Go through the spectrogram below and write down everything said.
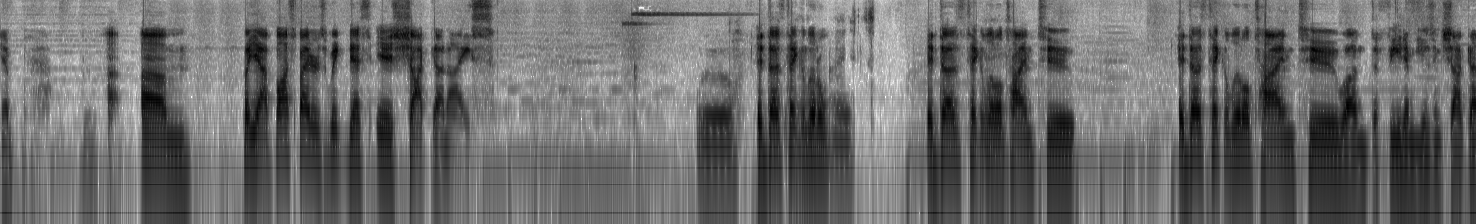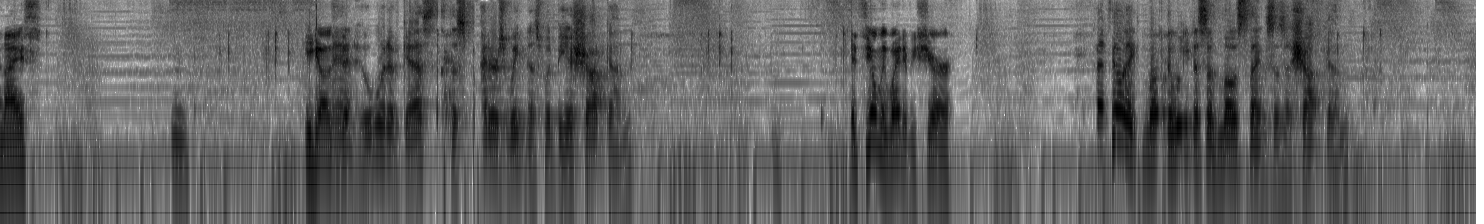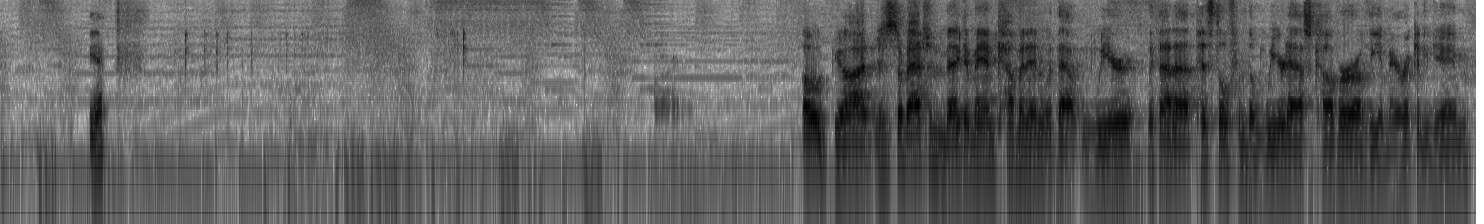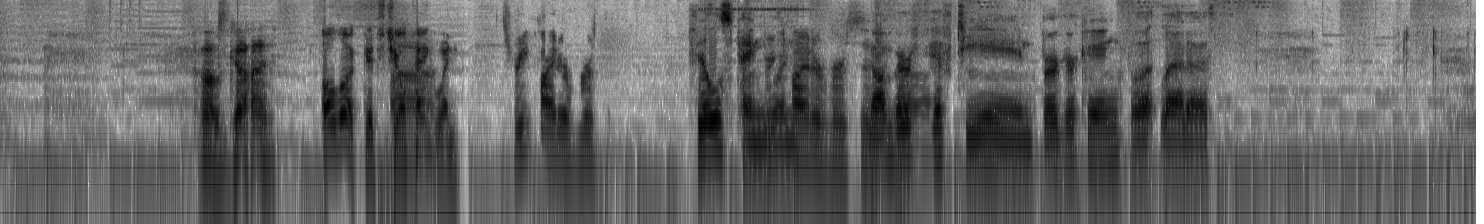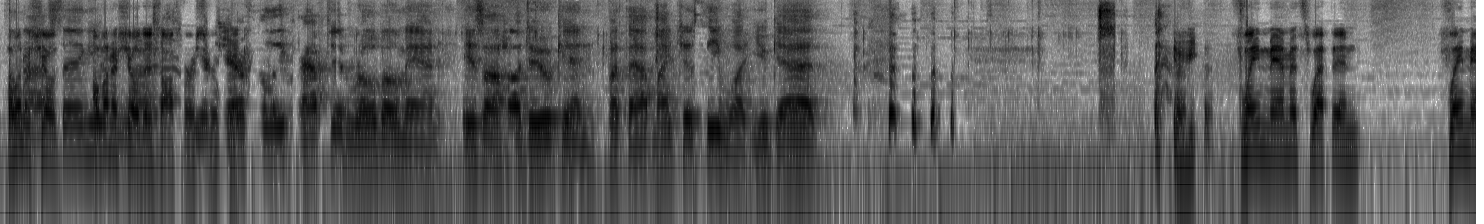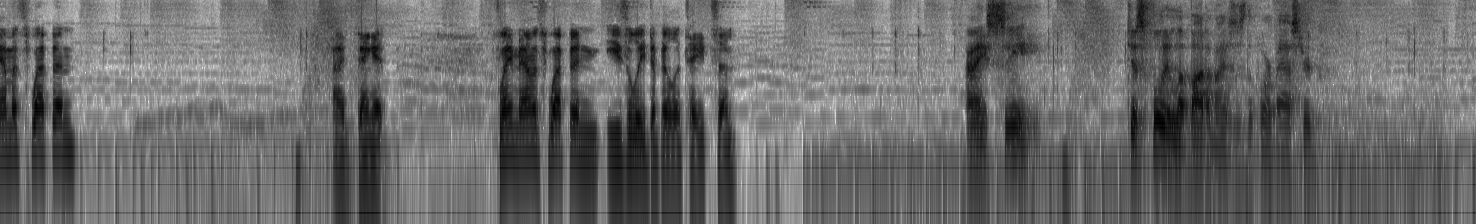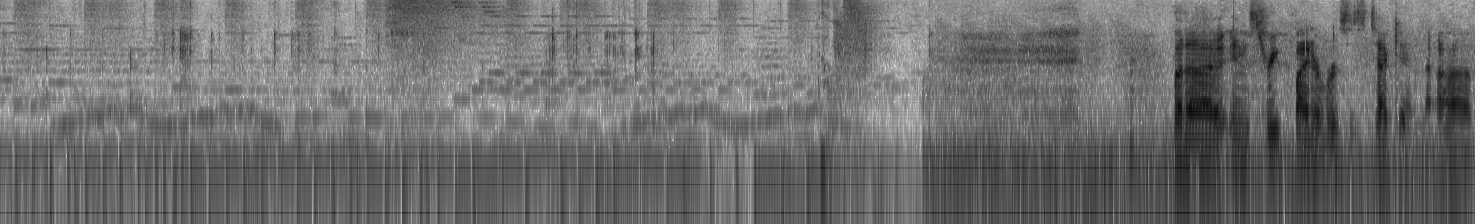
Yep. Uh, um, but yeah, Bospider's weakness is shotgun ice. Woo. It does take a little. Nice. It does take a little time to. It does take a little time to um, defeat him using shotgun ice. Hmm. He goes. Man, who would have guessed that the spider's weakness would be a shotgun? It's the only way to be sure. I feel like mo- the weakness of most things is a shotgun. Yeah. Oh god, just imagine Mega Man coming in with that weird with that uh, pistol from the weird ass cover of the American game. Oh god. Oh look, it's Chill Uh, Penguin. Street Fighter versus Kills Street Penguin. Fighter versus Number uh, 15, Burger King foot lettuce. I want to show. I want to show this off first, Your real quick. carefully crafted Robo Man is a Hadouken, but that might just be what you get. You- Flame Mammoth's weapon. Flame Mammoth's weapon. Ah, dang it. Flame Mammoth's weapon easily debilitates him. I see. Just fully lobotomizes the poor bastard. But uh, in Street Fighter versus Tekken, uh,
